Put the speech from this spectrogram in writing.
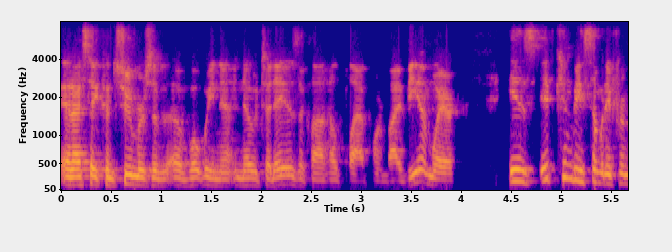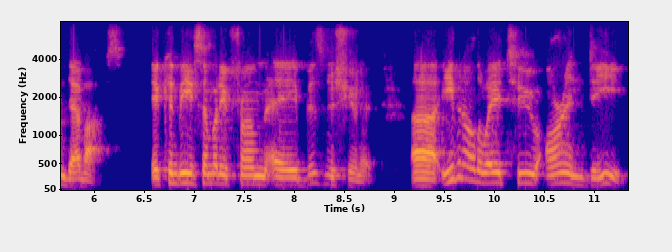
and I say consumers of, of what we know today as a cloud health platform by VMware, is it can be somebody from DevOps, it can be somebody from a business unit, uh, even all the way to R and D.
